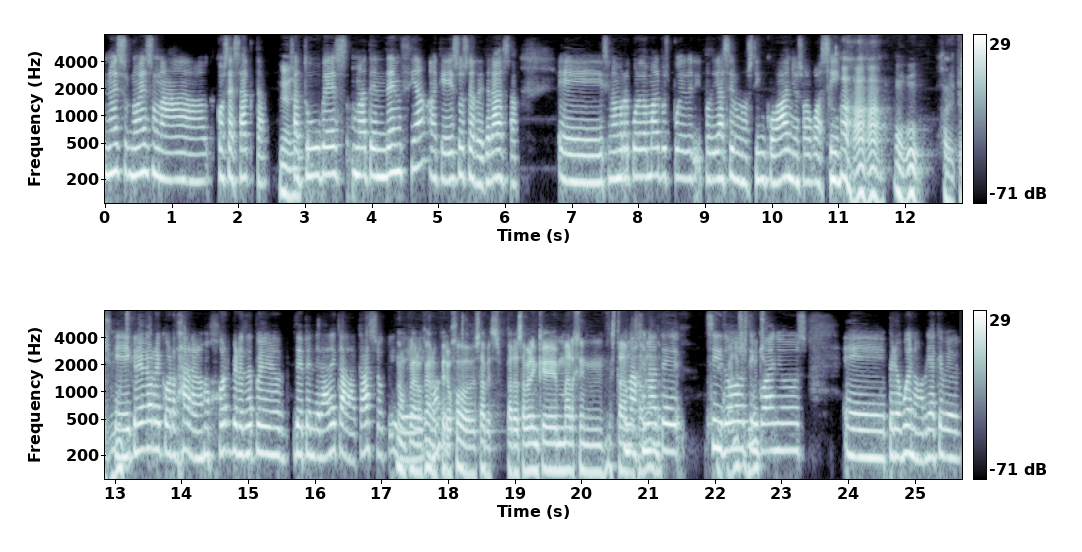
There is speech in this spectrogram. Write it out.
no es, no es una cosa exacta. O sea, tú ves una tendencia a que eso se retrasa. Eh, si no me recuerdo mal, pues puede, podría ser unos cinco años o algo así. Ah, ah, ah. Uh, uh. Joder, pues eh, creo recordar, a lo mejor, pero, dependerá de cada caso. No, claro, claro, pero ojo, ¿sabes? Para saber en qué margen estamos Imagínate, sí, dos, cinco años, eh, pero bueno, habría que ver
